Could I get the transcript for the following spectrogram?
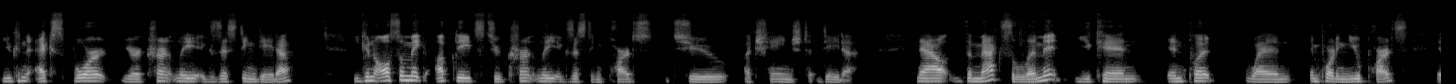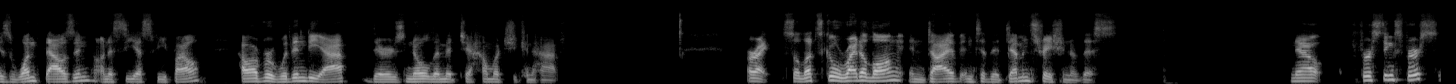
You can export your currently existing data you can also make updates to currently existing parts to a changed data. Now, the max limit you can input when importing new parts is 1000 on a CSV file. However, within the app, there's no limit to how much you can have. All right, so let's go right along and dive into the demonstration of this. Now, first things first,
